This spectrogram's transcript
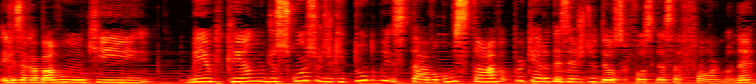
Eles acabavam que meio que criando um discurso de que tudo estava como estava porque era desejo de Deus que fosse dessa forma, né?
